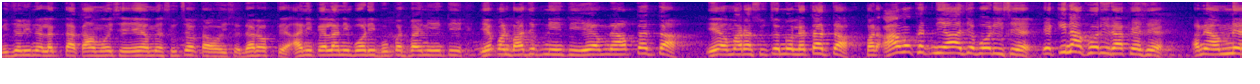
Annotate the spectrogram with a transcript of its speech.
વીજળીને લગતા કામ હોય છે એ અમે સૂચવતા હોય છે દર વખતે. આની પહેલાની બોડી ભૂપતભાઈની હતી એ પણ ભાજપની હતી એ અમને આપતા જ હતા એ અમારા સૂચનો લેતા જ હતા પણ આ વખતની આ જે બોડી છે એ કિનાખોરી રાખે છે. અને અમને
